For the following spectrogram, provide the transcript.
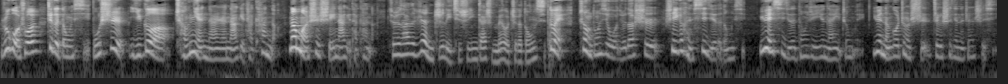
如果说这个东西不是一个成年男人拿给他看的，那么是谁拿给他看的？就是他的认知里其实应该是没有这个东西的。对，这种东西我觉得是是一个很细节的东西，越细节的东西越难以证伪，越能够证实这个事件的真实性。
